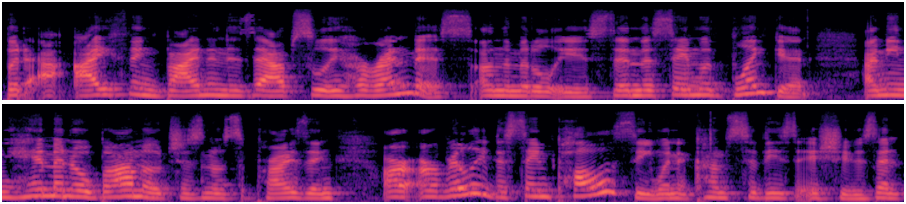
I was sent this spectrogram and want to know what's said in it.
But I, I think Biden is absolutely horrendous on the Middle East. And the same with Blinken. I mean, him and Obama, which is no surprising, are, are really the same policy when it comes to these issues. And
